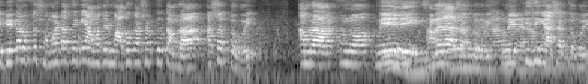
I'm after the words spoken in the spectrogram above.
এই বেকারত্ব সময়টা থেকে আমাদের মাদক আসক্ত আমরা আসক্ত হই। আমরা কোনো মেয়েলি ঝামেলায় আসক্ত হই, কোনো এ আসক্ত হই,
